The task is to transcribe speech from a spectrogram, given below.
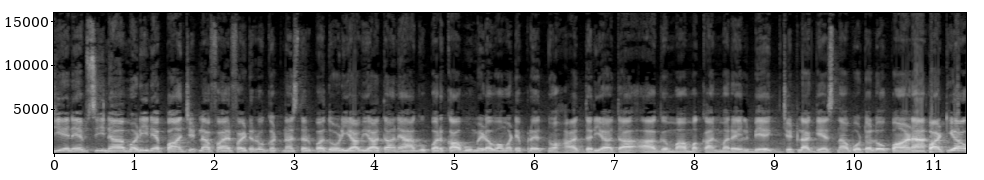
જીએનએફસીના મળીને પાંચ જેટલા ફાયર ફાઈટરો ઘટના સ્થળ પર દોડી આવ્યા હતા અને આગ ઉપર કાબુ મેળવવા માટે પ્રયત્નો હાથ ધર્યા હતા. આગમાં મકાનમાં રહેલ બે જેટલા ગેસના બોટલો પણ ફાટ્યા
